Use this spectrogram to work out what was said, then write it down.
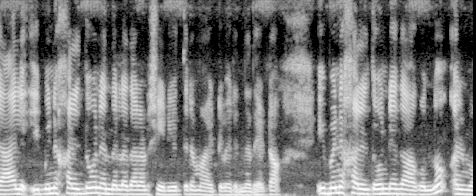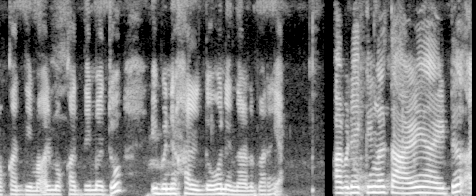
ദാൽ ഇബിൻ ഖൽദൂൻ എന്നുള്ളതാണ് അവിടെ ശരി ഉത്തരമായിട്ട് വരുന്നത് കേട്ടോ. ഇബിൻ ഖൽദൂന്റെതാകുന്നു അൽ മുഖദ്ദിമ അൽ മുഖദ്ദിമത്തു ഇബിന് ഖൽദൂൻ എന്നാണ് പറയുക അവിടേക്ക് നിങ്ങൾ താഴെയായിട്ട് ആ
